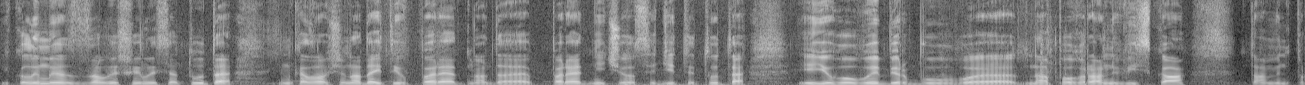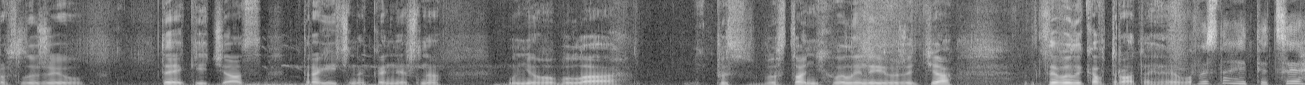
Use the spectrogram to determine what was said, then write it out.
І коли ми залишилися тут, він казав, що треба йти вперед, треба вперед, нічого сидіти тут. І його вибір був е, на погранвійська. Там він прослужив деякий час. Трагічна, звісно, у нього була останні хвилини його життя. Це велика втрата. Ви знаєте, це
